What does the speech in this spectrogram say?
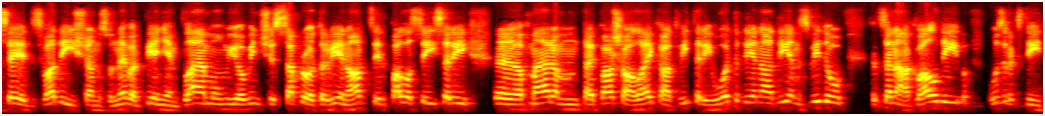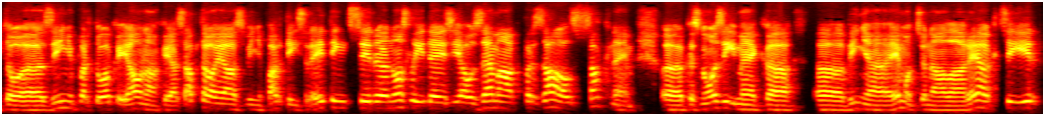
sēdes vadīšanas un nevar pieņemt lēmumu, jo viņš, es saprotu, ar vienu aci ir palasījis arī apmēram tai pašā laikā Twitterī otrdienā dienas vidū, kad sanāk valdība uzrakstīto ziņu par to, ka jaunākajās aptaujās viņa partijas reitings ir eh, noslīdējis jau zemāk par zāles saknēm, eh, kas nozīmē, ka eh, viņa emocionālā reakcija ir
